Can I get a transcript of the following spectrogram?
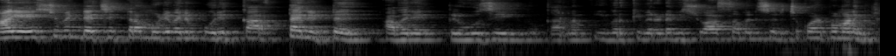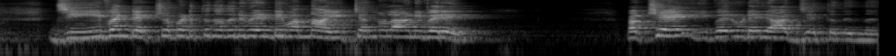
ആ യേശുവിന്റെ ചിത്രം മുഴുവനും ഒരു കർട്ടനിട്ട് അവർ ക്ലോസ് ചെയ്യുന്നു. കാരണം ഇവർക്ക് ഇവരുടെ വിശ്വാസം അനുസരിച്ച് കുഴപ്പമാണെങ്കിൽ ജീവൻ രക്ഷപ്പെടുത്തുന്നതിന് വേണ്ടി വന്ന ഐറ്റങ്ങളാണ് ഇവർ. പക്ഷേ ഇവരുടെ രാജ്യത്ത് നിന്ന്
